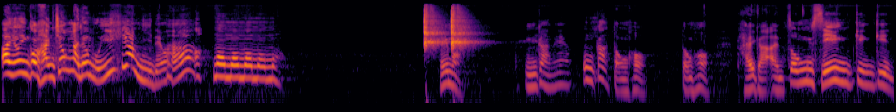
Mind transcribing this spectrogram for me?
啊有人讲韩昌啊都危险你哋嘛？哈，冇冇冇冇冇，哎嘛？唔敢咩啊？唔敢。同好，同好，大家按忠心敬敬，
